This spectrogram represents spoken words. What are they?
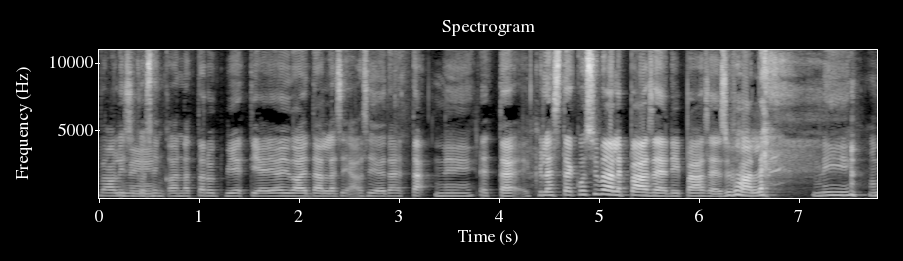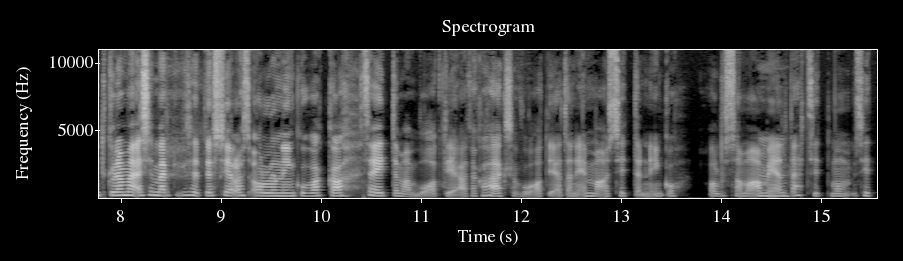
vai olisiko Niin. sen kannattanut miettiä ja jotain tällaisia asioita, että, Niin, että kyllä sitä kun syvälle pääsee, niin pääsee syvälle. niin. mutta kyllä mä esimerkiksi, että jos siellä olisi ollut niin kuin vaikka seitsemänvuotiaita, kahdeksanvuotiaita, niin en mä olisi sitten niin kuin ollut samaa Mm. mm. mieltä. Että sit mun, sit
